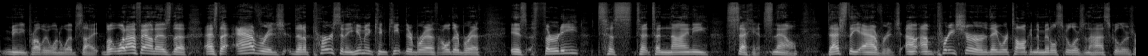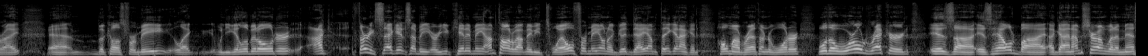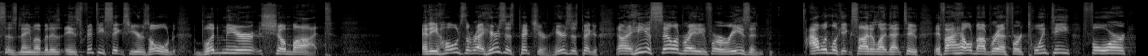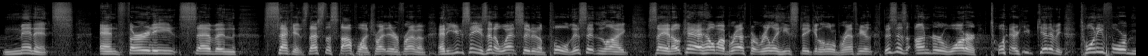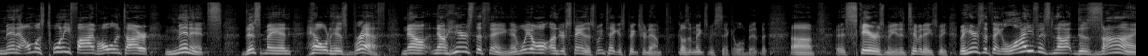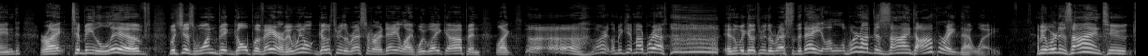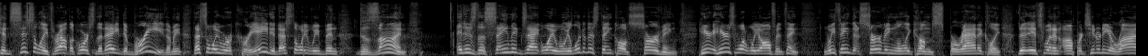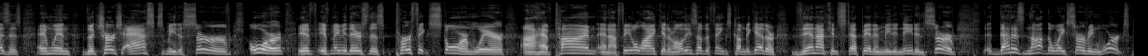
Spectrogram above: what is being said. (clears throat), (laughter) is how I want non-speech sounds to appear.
Meaning probably one website. But what I found as the as the average that a person, a human can keep their breath, hold their breath, is 30 to, to, to 90 seconds. Now, that's the average. I'm pretty sure they were talking to middle schoolers and high schoolers, right? Uh, because for me, like when you get a little bit older, I, 30 seconds, I mean, are you kidding me? I'm talking about maybe 12 for me on a good day. I'm thinking I could hold my breath underwater. Well, the world record is, uh, is held by a guy, and I'm sure I'm going to mess his name up, but he's 56 years old, Budimir Shombat and he holds the record. Here's his picture. Here's his picture. He is celebrating for a reason. I would look excited like that too. If I held my breath for 24 minutes and 37 seconds. That's the stopwatch right there in front of him. And you can see he's in a wetsuit in a pool. This isn't like saying, okay, I held my breath, but really he's sneaking a little breath here. This is underwater. (laughs) Are you kidding me? 24 minutes, almost 25 whole entire minutes, this man held his breath. Now, now here's the thing, and we all understand this. We can take his picture down because it makes me sick a little bit, but uh, it scares me, it intimidates me. But here's the thing life is not designed, right, to be lived with just one big gulp of air. I mean, we don't go through the rest of our day like we wake up and like, all right, let me get my breath. (gasps) and then we go through the rest of the day. We're not designed to operate that way. I mean, we're designed to consistently throughout the course of the day to breathe. I mean, that's the way we're created. That's the way we've been designed. It is the same exact way when we look at this thing called serving. Here, here's what we often think we think that serving only comes sporadically, that it's when an opportunity arises and when the church asks me to serve, or if, if maybe there's this perfect storm where I have time and I feel like it and all these other things come together, then I can step in and meet a need and serve. That is not the way serving works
